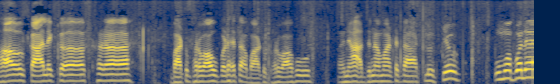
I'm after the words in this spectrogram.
હાવ કાલે ખરા ભાટું ફરવા આવવું પડે તા, ભાટું ફરવા આવું અને આજના માટે તો આટલું કેવું? ઉમો બોલે.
